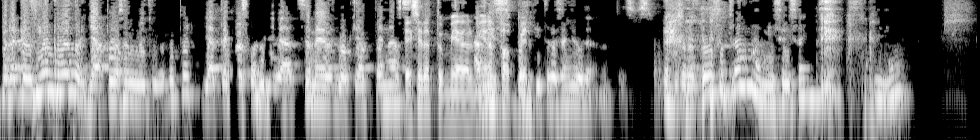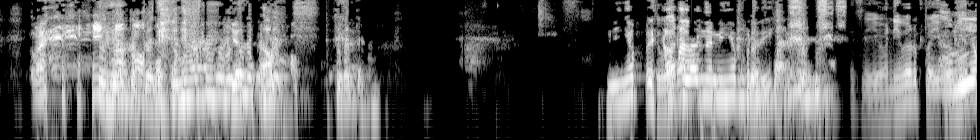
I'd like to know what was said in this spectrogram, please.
para que sigan riendo, ya puedo hacer boletos de papel, ya tengo esa habilidad, se me desbloqueó apenas. Ese era tu miedo, el miedo al papel. 23 años de edad, entonces, pero todo ese trauma a mis 6 años, ¿no? Fíjate. Niño, estamos hablando de niño prodigio. Sí, un niño prodigio. Un niño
